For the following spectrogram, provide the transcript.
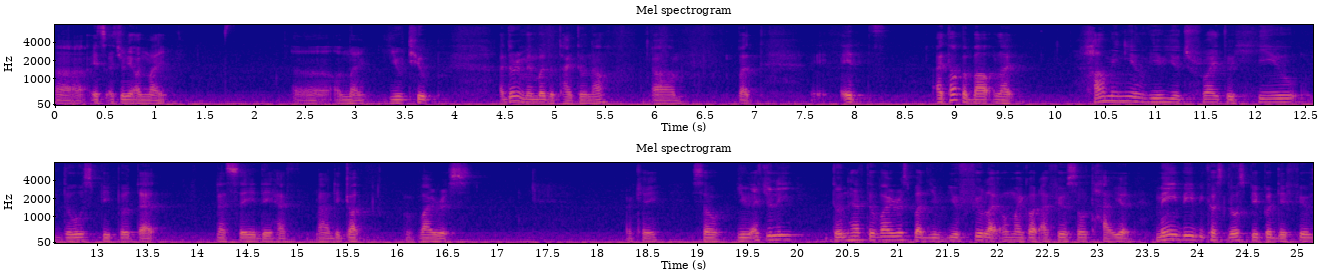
uh, it's actually on my uh, on my youtube. I don't remember the title now um, but it's I talk about like how many of you you try to heal those people that let's say they have uh, they got virus. Okay? So you actually don't have the virus but you, you feel like oh my god i feel so tired. Maybe because those people they feel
